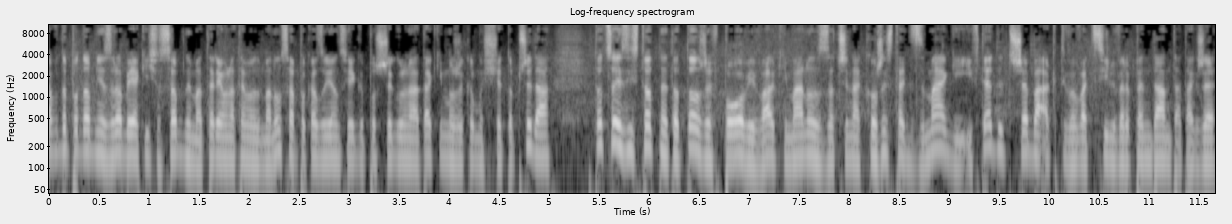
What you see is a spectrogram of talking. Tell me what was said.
Prawdopodobnie zrobię jakiś osobny materiał na temat Manusa pokazujący jego poszczególne ataki, może komuś się to przyda. To co jest istotne to to, że w połowie walki Manus zaczyna korzystać z magii i wtedy trzeba aktywować Silver Pendanta, także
